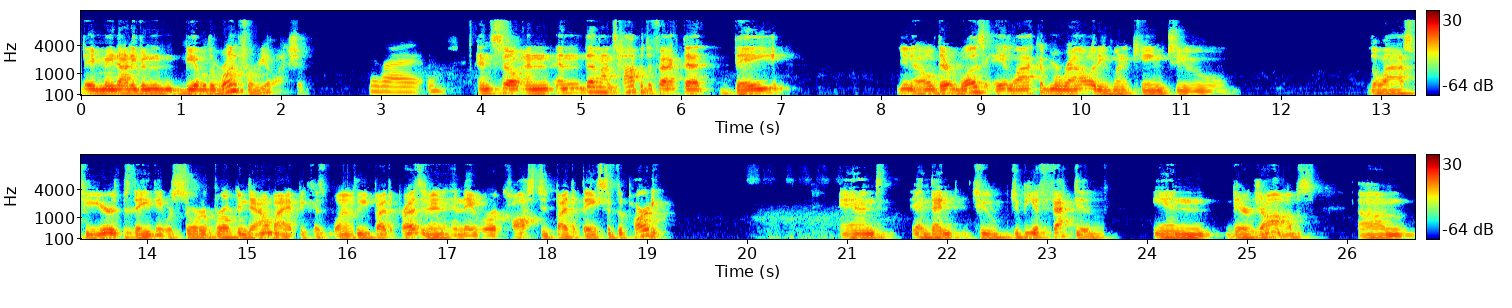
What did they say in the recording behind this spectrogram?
they may not even be able to run for reelection. Right. And so and and then on top of the fact that they you know there was a lack of morality when it came to the last few years they they were sort of broken down by it because one tweet by the president and they were accosted by the base of the party and and then to to be effective in their jobs um,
